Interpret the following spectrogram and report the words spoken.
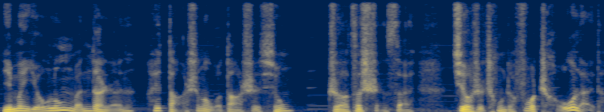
你们游龙门的人还打伤了我大师兄，这次省赛就是冲着复仇来的。”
